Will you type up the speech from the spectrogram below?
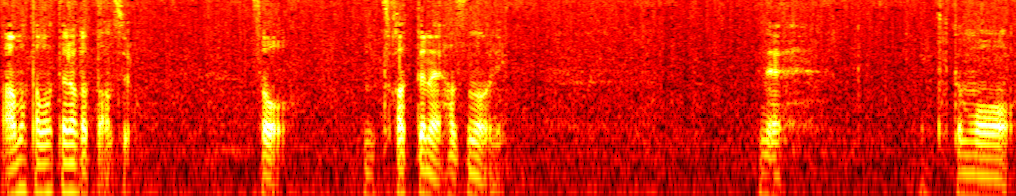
あんま溜まってなかったんですよ。そう。使ってないはずなのに。ね。とても、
